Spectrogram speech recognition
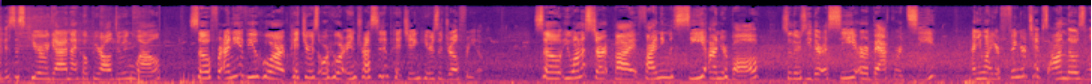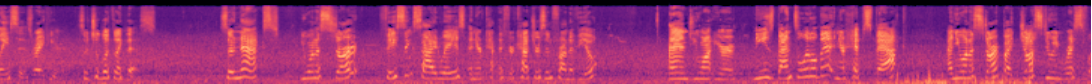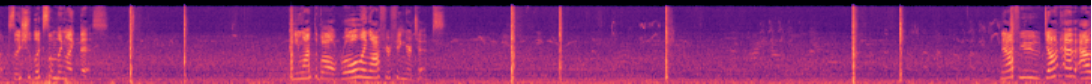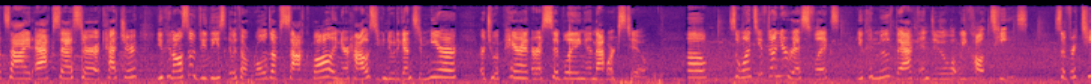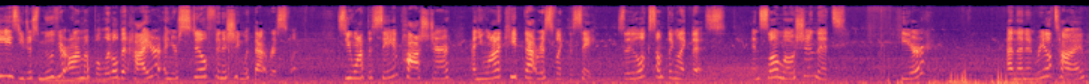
Hi, this is Kira again. I hope you're all doing well. So for any of you who are pitchers or who are interested in pitching, here's a drill for you. So you want to start by finding the C on your ball. So there's either a C or a backward C. And you want your fingertips on those laces right here. So it should look like this. So next, you want to start facing sideways and your, if your catcher's in front of you. And you want your knees bent a little bit and your hips back. And you want to start by just doing wrist flicks. So it should look something like this. And you want the ball rolling off your fingertips. Now if you don't have outside access or a catcher, you can also do these with a rolled up sock ball in your house. You can do it against a mirror or to a parent or a sibling and that works too. So, once you've done your wrist flicks, you can move back and do what we call tees. So for tees, you just move your arm up a little bit higher and you're still finishing with that wrist flick. So you want the same posture and you want to keep that wrist flick the same. So they look something like this. In slow motion, it's here and then in real time,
